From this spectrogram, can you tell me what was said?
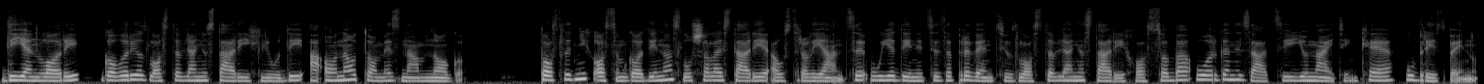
Diane Lori govori o zlostavljanju starijih ljudi, a ona o tome zna mnogo. Poslednjih osam godina slušala je starije australijance u jedinice za prevenciju zlostavljanja starijih osoba u organizaciji Uniting Care u Brisbaneu.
